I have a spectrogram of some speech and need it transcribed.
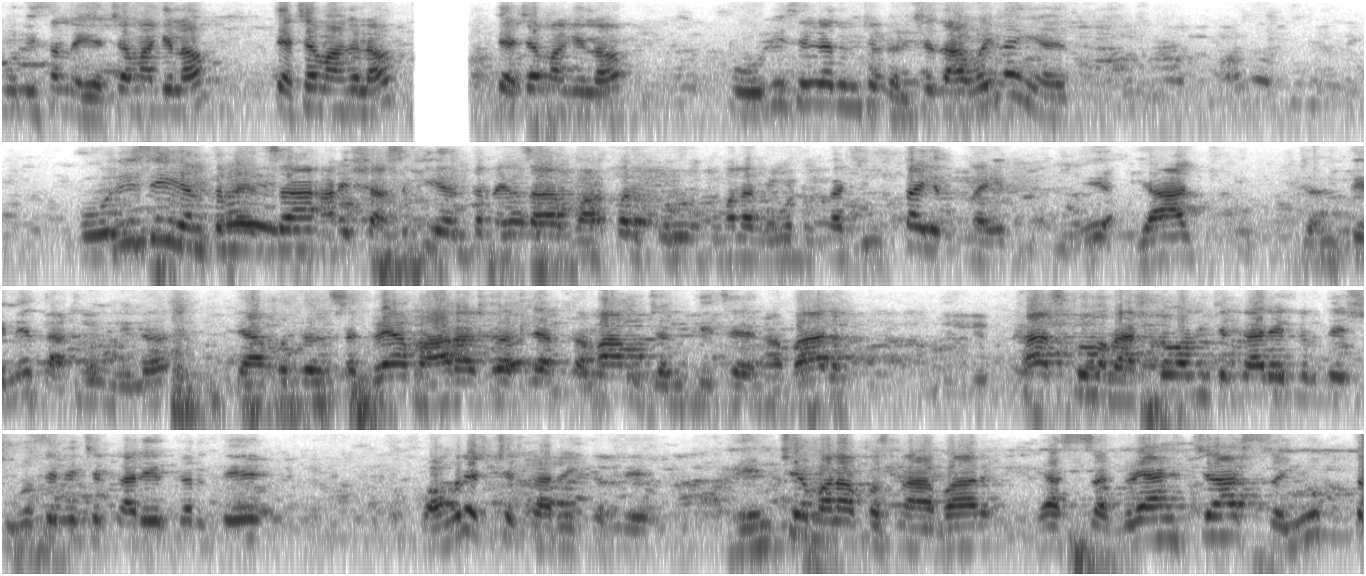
पोलिसांना याच्या मागे लाव त्याच्यामागे लाव त्याच्यामागे लाव. पोलीस हे तुमच्या घरचे जावई नाही आहेत? पोलिसी यंत्रणेचा आणि शासकीय यंत्रणेचा वापर करून तुम्हाला निवडणुका जिंकता येत नाहीत. हे या जनतेने दाखवून दिलं. त्याबद्दल सगळ्या महाराष्ट्रातल्या तमाम जनतेचे आभार. खास करून राष्ट्रवादीचे कार्यकर्ते शिवसेनेचे कार्यकर्ते काँग्रेसचे कार्यकर्ते यांचे मनापासून आभार. या सगळ्यांच्या संयुक्त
